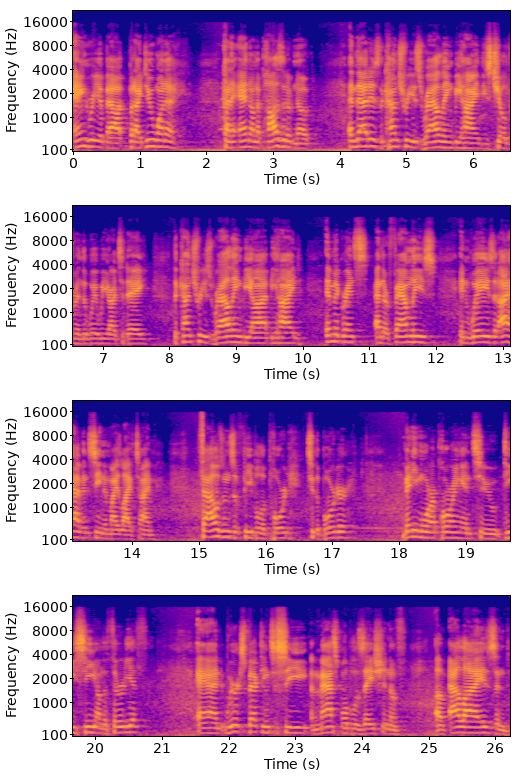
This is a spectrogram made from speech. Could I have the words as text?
angry about, but I do want to kind of end on a positive note. And that is the country is rallying behind these children the way we are today. The country is rallying beyond, behind immigrants and their families in ways that I haven't seen in my lifetime. Thousands of people have poured to the border. Many more are pouring into DC on the 30th. And we're expecting to see a mass mobilization of, of allies and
